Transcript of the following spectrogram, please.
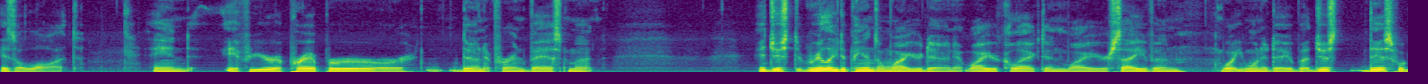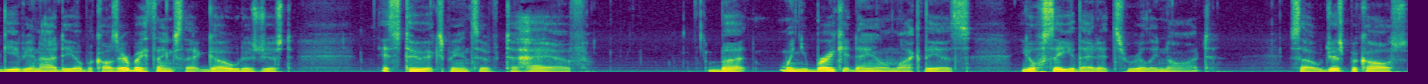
is a lot and if you're a prepper or doing it for investment, it just really depends on why you're doing it, why you're collecting, why you're saving, what you want to do. But just this will give you an idea because everybody thinks that gold is just it's too expensive to have. But when you break it down like this, you'll see that it's really not. So just because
